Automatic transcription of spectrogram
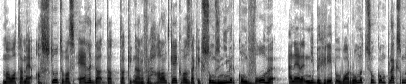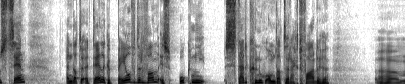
Maar wat dat mij afstootte was eigenlijk dat, dat, dat ik naar een verhaal aan het kijken was dat ik soms niet meer kon volgen en eigenlijk niet begreep waarom het zo complex moest zijn. En dat de uiteindelijke payoff ervan is ook niet sterk genoeg om dat te rechtvaardigen. Ehm,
